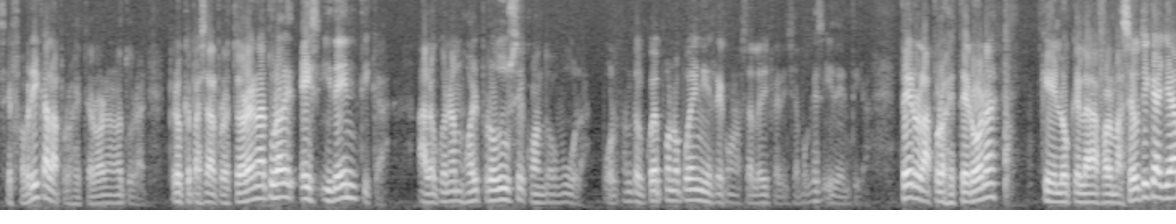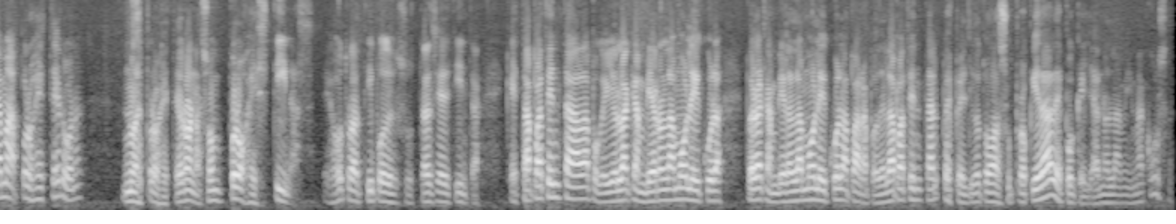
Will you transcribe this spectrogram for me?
se fabrica la progesterona natural. Pero ¿qué pasa? La progesterona natural es idéntica a lo que una mujer produce cuando ovula. Por lo tanto, el cuerpo no puede ni reconocer la diferencia porque es idéntica. Pero la progesterona, que lo que la farmacéutica llama progesterona, no es progesterona, son progestinas. Es otro tipo de sustancia distinta que está patentada porque ellos la cambiaron la molécula, pero al cambiar la molécula para poderla patentar, pues perdió todas sus propiedades porque ya no es la misma cosa.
